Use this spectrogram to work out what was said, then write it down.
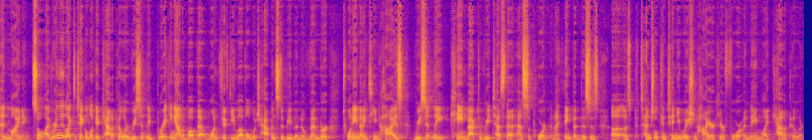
and mining. So I really like to take a look at Caterpillar recently breaking out above that 150 level, which happens to be the November 2019 highs. Recently came back to retest that as support, and I think that this is a potential continuation higher here for a name like Caterpillar,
